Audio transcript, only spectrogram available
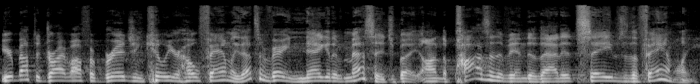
you're about to drive off a bridge and kill your whole family. That's a very negative message, but on the positive end of that, it saves the family.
